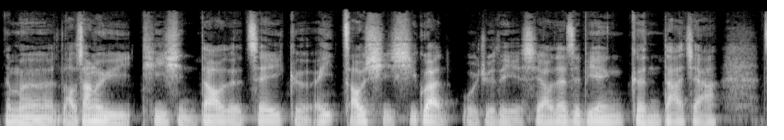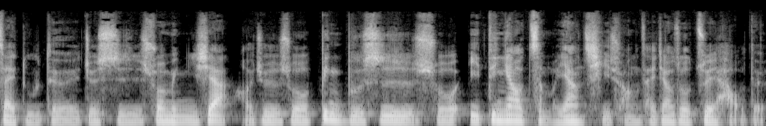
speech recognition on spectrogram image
那么老章鱼提醒到的这一个，诶，早起习惯。我觉得也是要在这边跟大家再度的，就是说明一下啊，就是说，并不是说一定要怎么样起床才叫做最好的，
